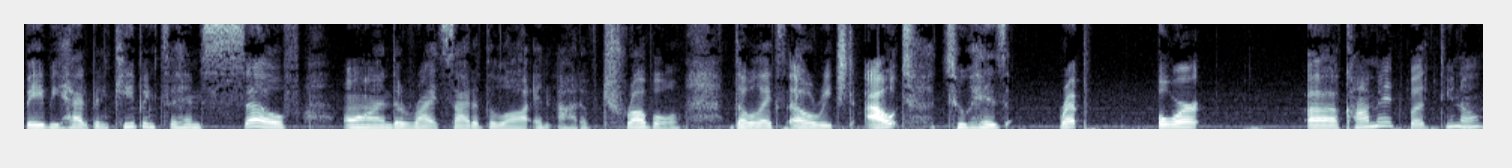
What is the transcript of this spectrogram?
Baby had been keeping to himself on the right side of the law and out of trouble. Double XL reached out to his rep for a comment, but you know,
